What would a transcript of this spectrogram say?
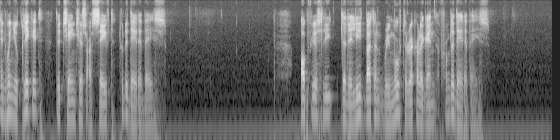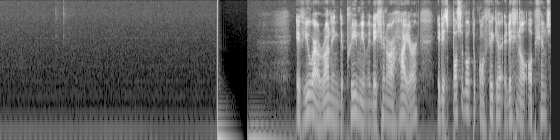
and when you click it, the changes are saved to the database. Obviously, the delete button removes the record again from the database. If you are running the premium edition or higher, it is possible to configure additional options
